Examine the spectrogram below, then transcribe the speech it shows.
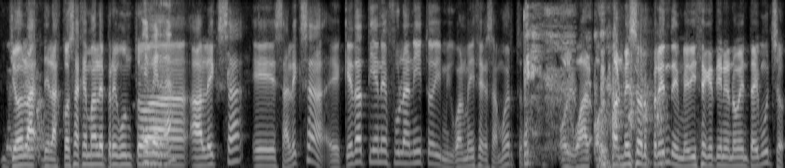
Yo la, de las cosas que más le pregunto a, Alexa es, Alexa, eh, ¿qué edad tiene fulanito? Y igual me dice que se ha muerto. O igual, o igual me sorprende y me dice que tiene 90 y mucho.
